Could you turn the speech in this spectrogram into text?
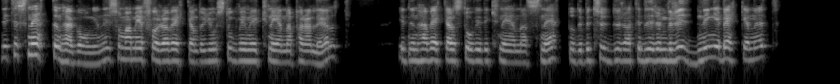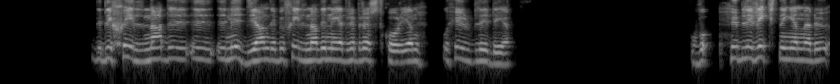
lite snett den här gången. Ni som var med förra veckan, då stod vi med knäna parallellt. I den här veckan står vi vid knäna snett och det betyder att det blir en vridning i bäckenet. Det blir skillnad i, i, i midjan, det blir skillnad i nedre bröstkorgen. Och hur blir det? Och hur blir riktningen när du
